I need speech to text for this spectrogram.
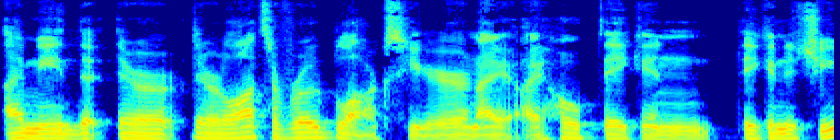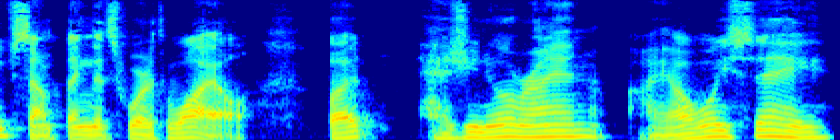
I mean, that there there are lots of roadblocks here, and I, I hope they can they can achieve something that's worthwhile. But as you know, Ryan, I always say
